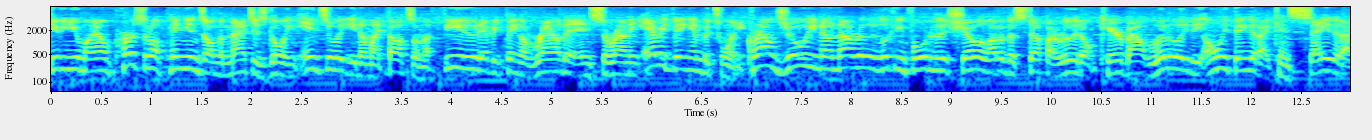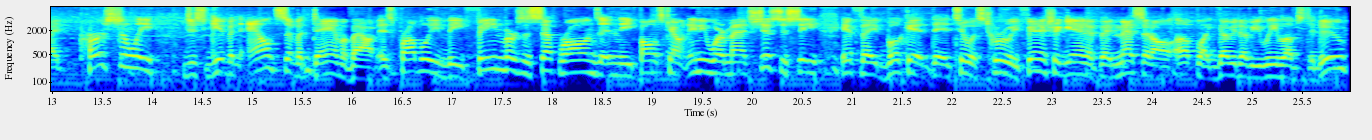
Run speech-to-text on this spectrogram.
giving you my own personal opinions on the matches going into it, you know, my thoughts on the feud, everything around it, and surrounding everything in between. Crown Jewel, you know, not really looking forward to this show. A lot of the stuff I really don't care about. Literally the only thing that I can say that I personally just give an ounce of a damn about is probably the Fiend versus Seth Rollins in the Falls Count Anywhere match just to see if they book it to a screwy finish again, if they mess it all up like WWE loves to do,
